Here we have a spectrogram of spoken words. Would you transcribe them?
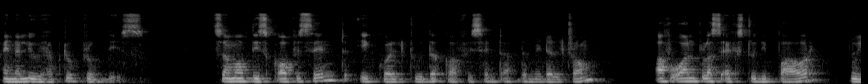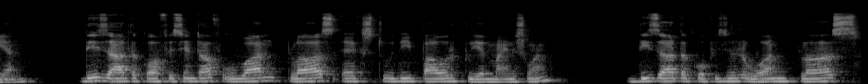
Finally we have to prove this. Sum of this coefficient equal to the coefficient of the middle term of 1 plus x to the power 2n these are the coefficient of 1 plus x to the power 2n minus 1 these are the coefficient 1 plus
